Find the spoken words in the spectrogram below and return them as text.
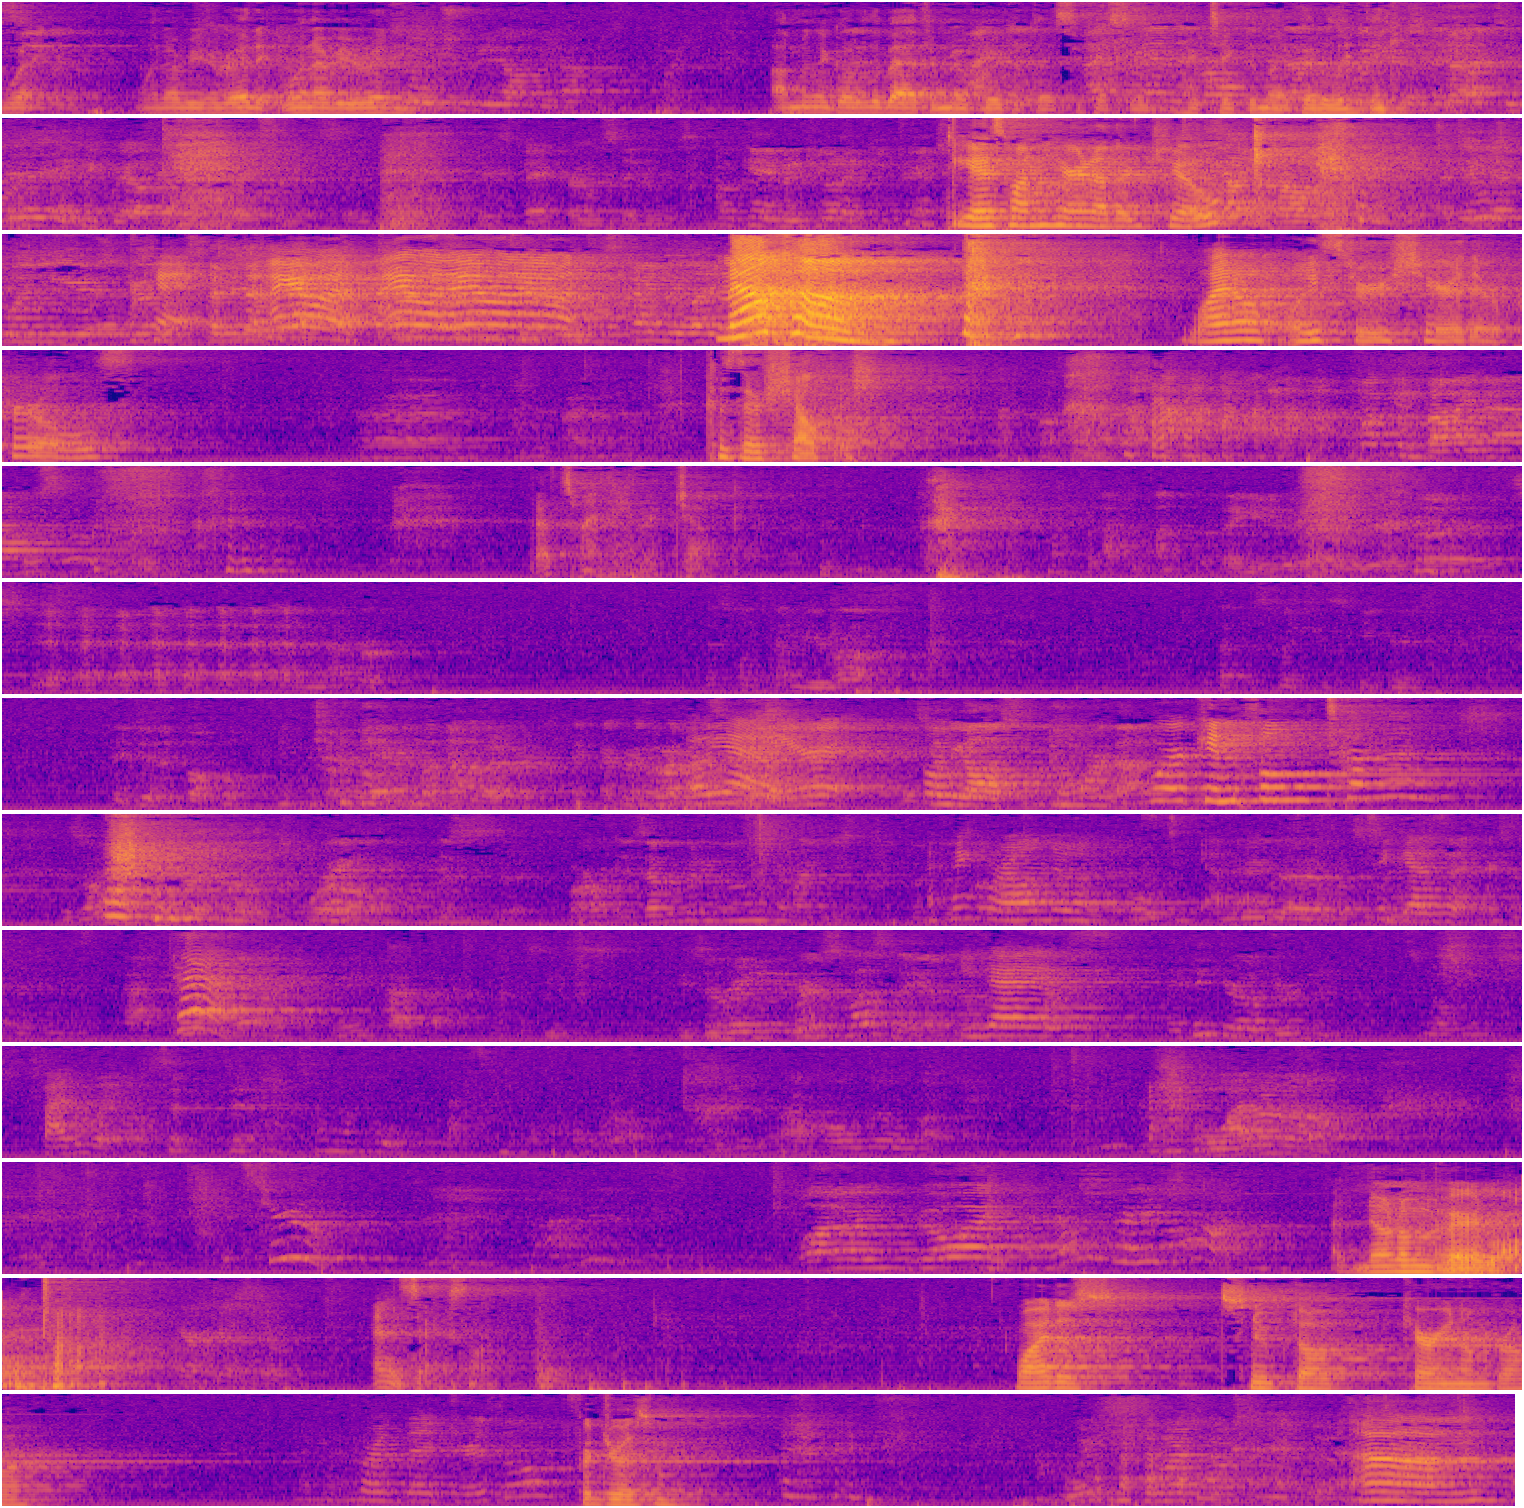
When- Whenever you're ready. Whenever you're ready. I'm gonna go to the bathroom real quick if that's the case. Here, take the mic, Beverly. Thank you. Do you guys want to hear another joke? Malcolm! Why don't oysters share their pearls? Because they're shellfish. That's my favorite joke. Oh yeah, you're It's gonna be awesome. Don't worry about it. working full time. Is everybody going? Or am I just? I think we're all doing this together. Together. Pat, Where's Leslie? you guys. I think you're known him a very long time. And it's excellent. Why does Snoop Dogg carry an umbrella? For the drizzle? For drizzle. Um.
